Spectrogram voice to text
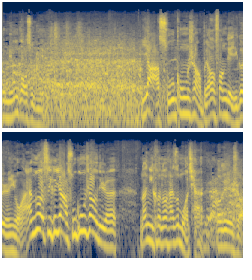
我明告诉你，雅俗共赏不要放给一个人用。哎，我是一个雅俗共赏的人，那你可能还是没钱。我跟你说，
